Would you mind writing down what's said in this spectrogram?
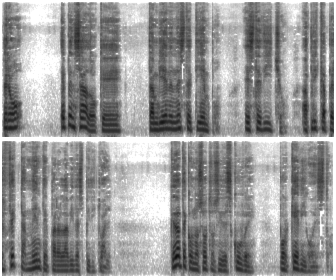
Pero he pensado que también en este tiempo, este dicho aplica perfectamente para la vida espiritual. Quédate con nosotros y descubre por qué digo esto.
